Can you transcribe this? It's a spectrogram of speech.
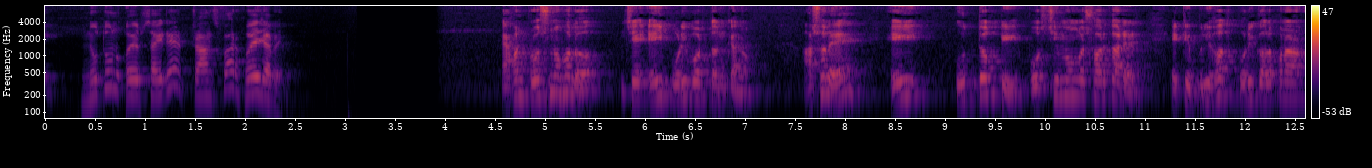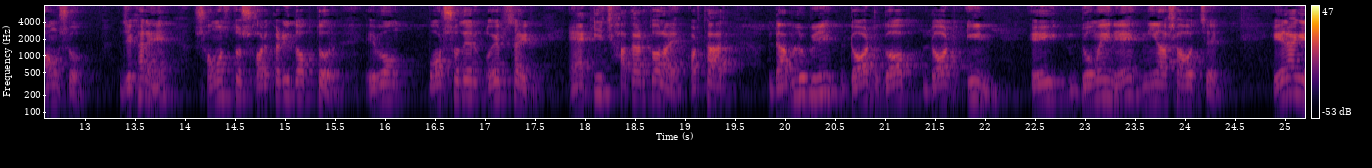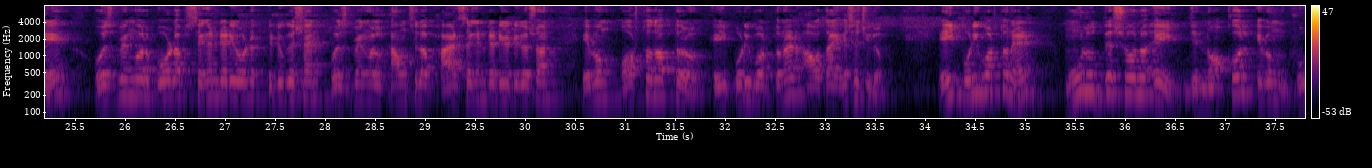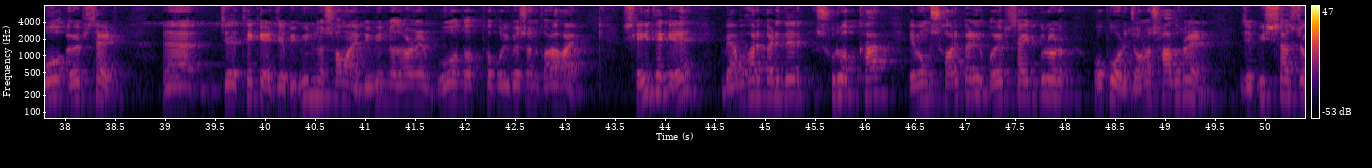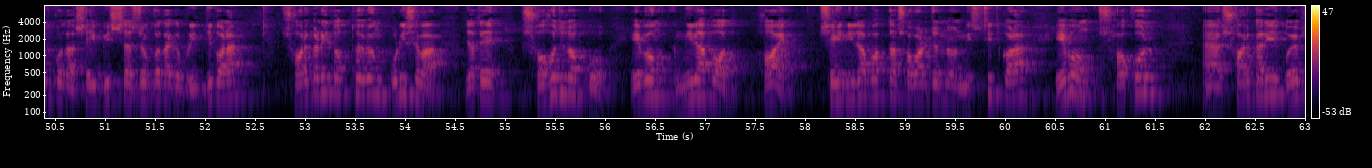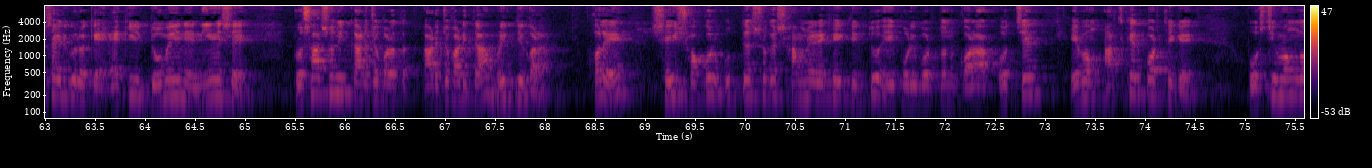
নতুন ওয়েবসাইটে ট্রান্সফার হয়ে যাবে। এখন প্রশ্ন হলো যে এই পরিবর্তন কেন? আসলে এই উদ্যোগটি পশ্চিমবঙ্গ সরকারের একটি বৃহৎ পরিকল্পনার অংশ, যেখানে সমস্ত সরকারি দপ্তর এবং পর্ষদের ওয়েবসাইট একই ছাতার তলায়, অর্থাৎ WB dot gov dot in এই ডোমেইনে নিয়ে আসা হচ্ছে। এর আগে West Bengal board of secondary education West Bengal council of higher secondary education এবং অর্থ দপ্তরও এই পরিবর্তনের আওতায় এসেছিল। এই পরিবর্তনের মূল উদ্দেশ্য হলো এই যে নকল এবং ভুয়ো ওয়েবসাইট যে থেকে যে বিভিন্ন সময় বিভিন্ন ধরনের ভুয়ো তথ্য পরিবেশন করা হয় সেই থেকে ব্যবহারকারীদের সুরক্ষা এবং সরকারি ওয়েবসাইটগুলোর ওপর জনসাধারণের যে বিশ্বাসযোগ্যতা, সেই বিশ্বাসযোগ্যতাকে বৃদ্ধি করা, সরকারি তথ্য এবং পরিষেবা যাতে সহজলভ্য এবং নিরাপদ হয়, সেই নিরাপত্তা সবার জন্য নিশ্চিত করা এবং সকল সরকারি ওয়েবসাইটগুলোকে একই ডোমেইনে নিয়ে এসে প্রশাসনিক কার্যকরতা, কার্যকারিতা বৃদ্ধি করা। ফলে সেই সকল উদ্দেশ্যকে সামনে রেখেই কিন্তু এই পরিবর্তন করা হচ্ছে। এবং আজকের পর থেকে পশ্চিমবঙ্গ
